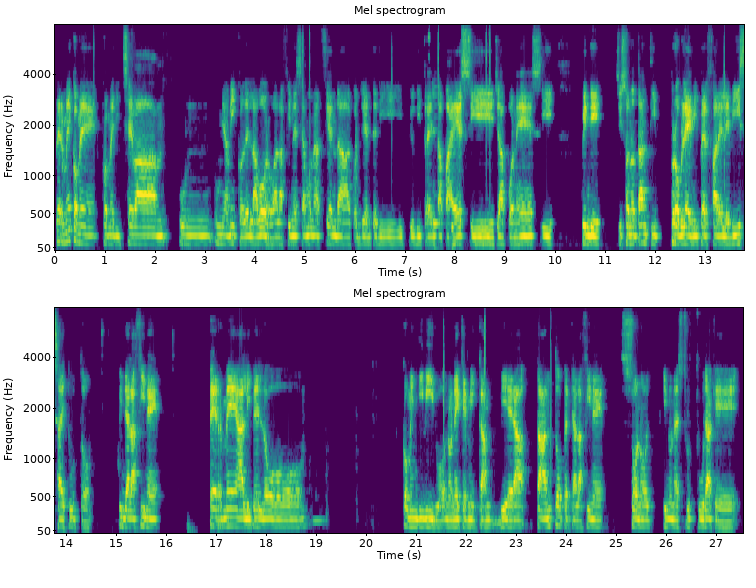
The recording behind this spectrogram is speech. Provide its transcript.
per me, come, come diceva un, un mio amico del lavoro, alla fine siamo un'azienda con gente di più di 30 paesi, giapponesi, quindi ci sono tanti problemi per fare le visa e tutto. Quindi alla fine per me a livello come individuo non è che mi cambierà tanto perché alla fine sono in una struttura che,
